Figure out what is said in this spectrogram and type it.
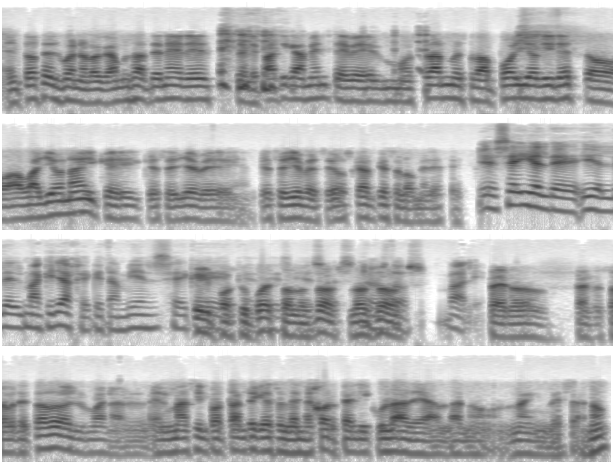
Entonces, bueno, lo que vamos a tener es telepáticamente mostrar nuestro apoyo directo a Bayona y que, que, se lleve que se lleve ese Oscar que se lo merece. Ese y el de y el del maquillaje que también sé que Sí, por supuesto, que, los, dos, los, los dos, dos. Vale. Pero pero sobre todo el bueno, el, el, más importante que es el de mejor película de habla no no inglesa, ¿no?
